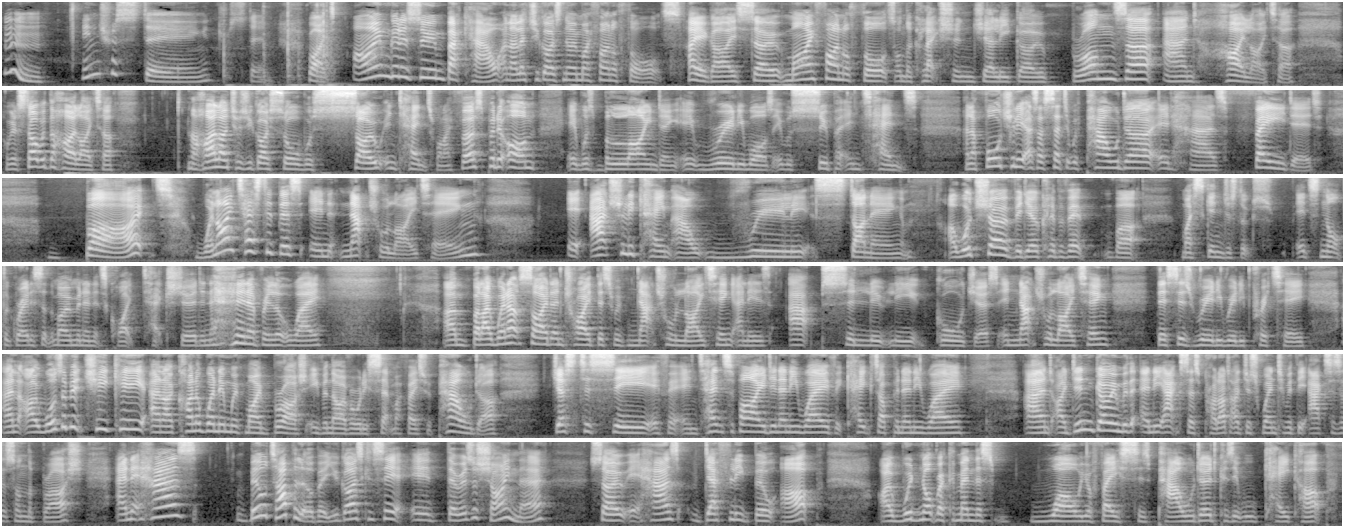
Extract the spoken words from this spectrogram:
Hmm. Interesting, interesting. Right, I'm going to zoom back out and I'll let you guys know my final thoughts. Hiya guys, so my final thoughts on the Collection Jelly Go bronzer and highlighter. I'm going to start with the highlighter. The highlighter, as you guys saw, was so intense. When I first put it on, it was blinding. It really was. It was super intense. And unfortunately, as I set it with powder, it has faded. But when I tested this in natural lighting, it actually came out really stunning. I would show a video clip of it, but my skin just looks, it's not the greatest at the moment and it's quite textured in, in every little way. Um, but I went outside and tried this with natural lighting and it is absolutely gorgeous. In natural lighting, this is really, really pretty. And I was a bit cheeky and I kind of went in with my brush, even though I've already set my face with powder, just to see if it intensified in any way, if it caked up in any way. And I didn't go in with any access product. I just went in with the access that's on the brush. And it has built up a little bit. You guys can see it, it there is a shine there. So it has definitely built up. I would not recommend this while your face is powdered because it will cake up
